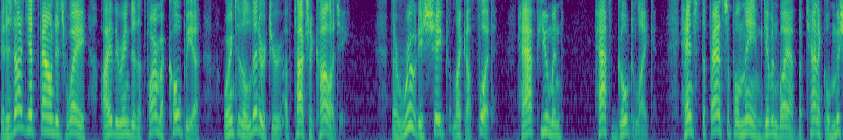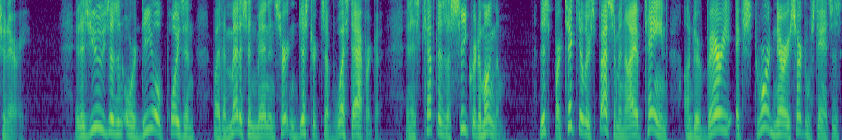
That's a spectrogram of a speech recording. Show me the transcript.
It has not yet found its way either into the pharmacopoeia or into the literature of toxicology. The root is shaped like a foot, half human, half goat like, hence the fanciful name given by a botanical missionary. It is used as an ordeal poison by the medicine men in certain districts of West Africa, and is kept as a secret among them. This particular specimen I obtained under very extraordinary circumstances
